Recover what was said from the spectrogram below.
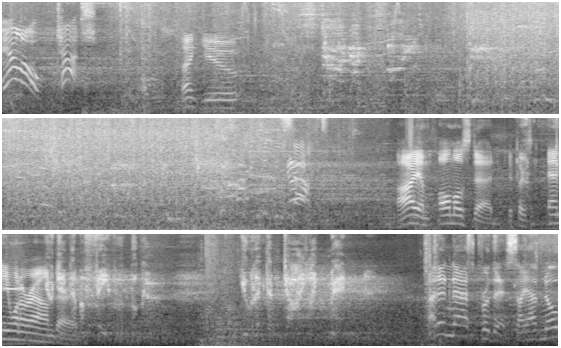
Ammo! Catch! Thank you. I am almost dead. If there's anyone around You did there. them a favor, Booker. You let them die like men. I didn't ask for this. I have no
